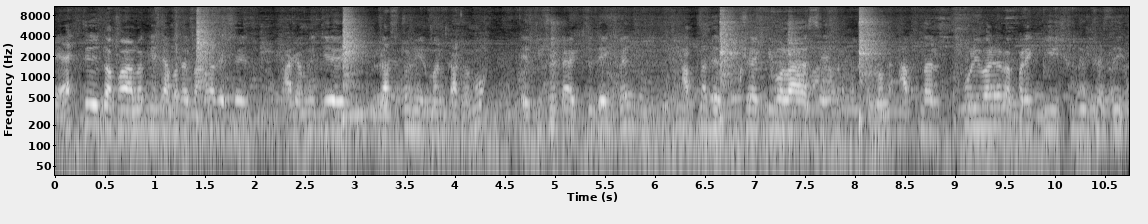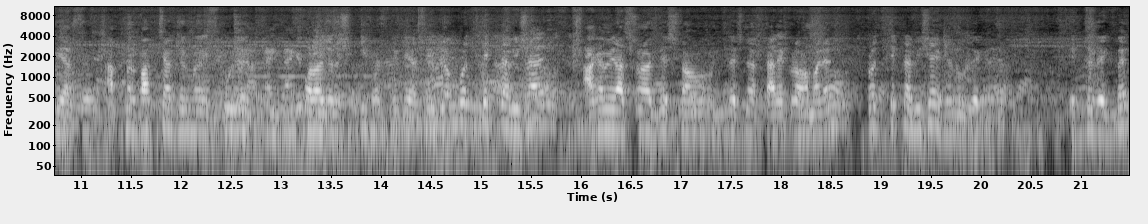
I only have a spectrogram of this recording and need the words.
এই একত্রিশ দফা আলোকে যে আমাদের বাংলাদেশের আগামী যে রাষ্ট্র নির্মাণ কাঠামো এই বিষয়টা একটু দেখবেন। আপনাদের বিষয়ে কি বলা আছে? এবং আপনার পরিবারের ব্যাপারে কি সুযোগ ফ্যাসিলিটি আছে? আপনার বাচ্চার জন্য স্কুলে পড়ার জন্য কী ফ্যাসিলিটি আছে? এগুলো প্রত্যেকটা বিষয় আগামী রাষ্ট্রনায়ক দেশ দেশনায়ক তারেক রহমানের প্রত্যেকটা বিষয় এখানে উল্লেখ আছে। একটু দেখবেন।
